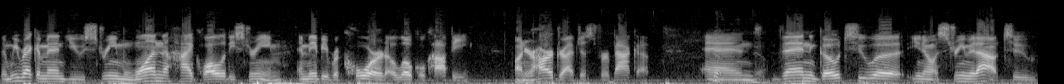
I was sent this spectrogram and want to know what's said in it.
then we recommend you stream one high quality stream and maybe record a local copy on your hard drive just for backup. And yeah. then go to a you know stream it out to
